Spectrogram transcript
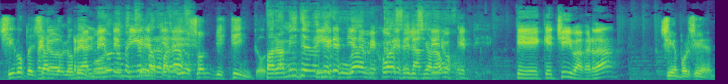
Sigo pensando Pero lo realmente mismo. No Los para tiene- atrás. partidos son distintos. Para mí deben de Tigres jugar tiene mejores delanteros que, que, que Chivas, ¿verdad? 100%.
